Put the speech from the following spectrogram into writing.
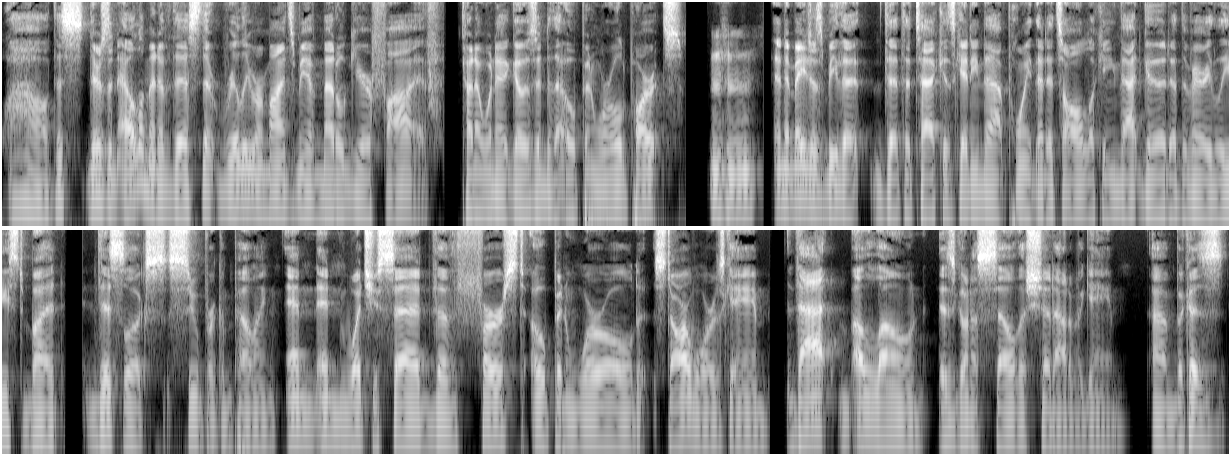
Wow, this there's an element of this that really reminds me of Metal Gear 5, kind of when it goes into the open world parts. Mm-hmm. And it may just be that that the tech is getting to that point that it's all looking that good at the very least, but this looks super compelling. And and what you said, the first open world Star Wars game, that alone is going to sell the shit out of a game. Um, because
